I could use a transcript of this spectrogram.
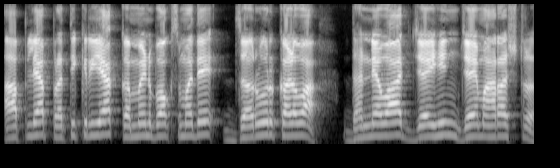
आपल्या प्रतिक्रिया कमेंट बॉक्समध्ये जरूर कळवा. धन्यवाद. जय हिंद. जय महाराष्ट्र.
